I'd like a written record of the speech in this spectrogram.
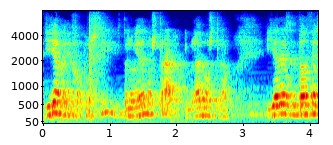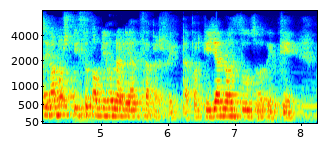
Y ella me dijo, pues sí, te lo voy a demostrar. Y me lo ha demostrado. Y ya desde entonces, digamos, hizo conmigo una alianza perfecta, porque ya no dudo de que,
